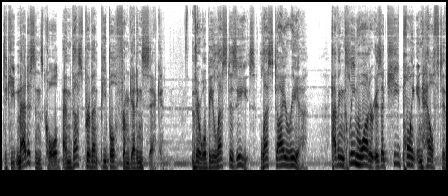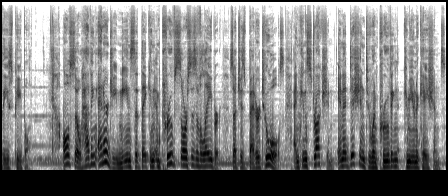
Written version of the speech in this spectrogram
to keep medicines cold and thus prevent people from getting sick. There will be less disease, less diarrhea. Having clean water is a key point in health to these people. Also, having energy means that they can improve sources of labor, such as better tools and construction, in addition to improving communications.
